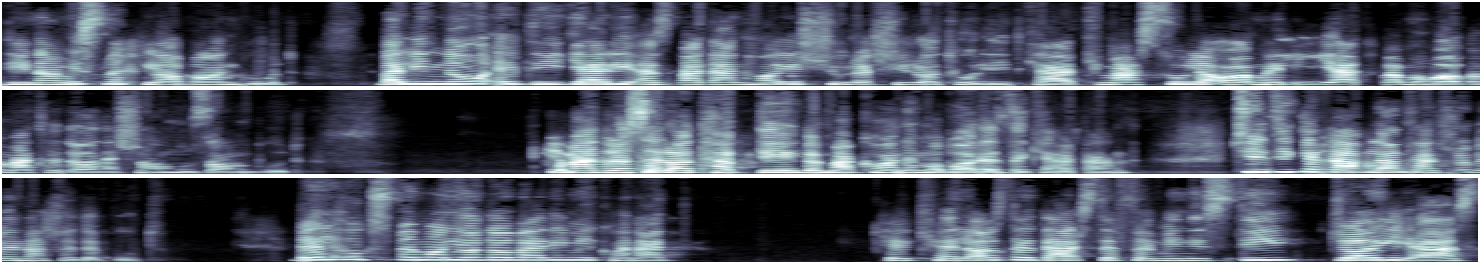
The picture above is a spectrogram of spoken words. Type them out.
دینامیسم خیابان بود. ولی نوع دیگری از بدنهای شورشی را تولید کرد که مسئول عملیت و مقاومت دانش آموزان بود که مدرسه را تبدیل به مکان مبارزه کردند. چیزی که قبلا تجربه نشده بود. بل هوکس به ما یادآوری می کند که کلاس درس فمینیستی جایی است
